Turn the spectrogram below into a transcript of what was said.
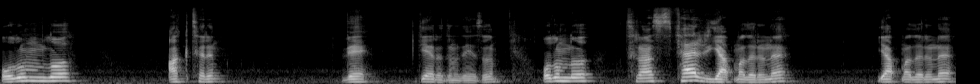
olumlu aktarım ve diğer adını da yazalım. Olumlu transfer yapmalarını yapmalarını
